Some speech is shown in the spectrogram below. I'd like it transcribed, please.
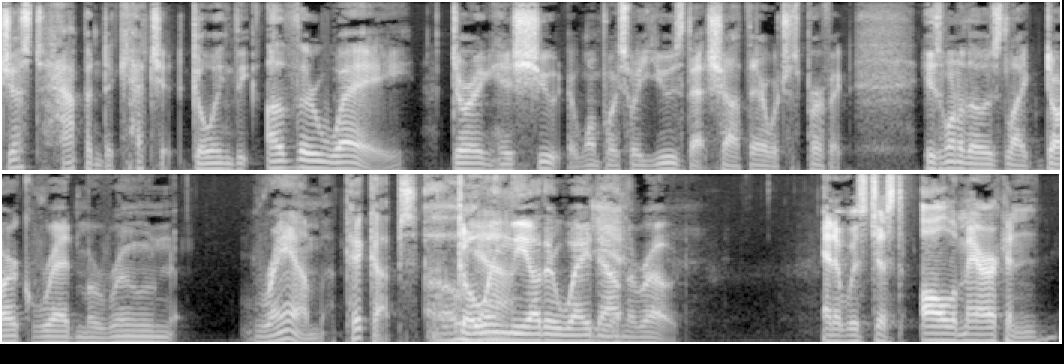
just happened to catch it going the other way during his shoot at one point. So he used that shot there, which was perfect. Is one of those like dark red maroon Ram pickups oh, going Oh, yeah. the other way down Yeah. the road. And it was just all American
